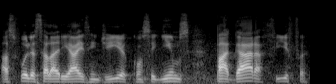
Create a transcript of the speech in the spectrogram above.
as folhas salariais em dia, conseguimos pagar a FIFA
